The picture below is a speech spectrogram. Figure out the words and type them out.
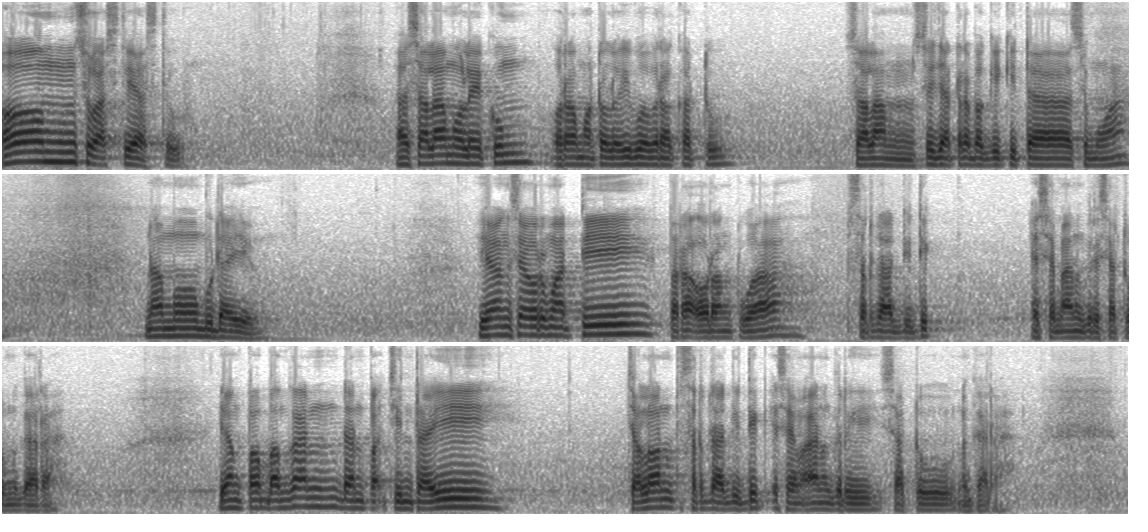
Om Swastiastu. Assalamualaikum warahmatullahi wabarakatuh. Salam sejahtera bagi kita semua. Namo Buddhaya. Yang saya hormati para orang tua, peserta didik SMA Negeri Satu Negara. Yang Pak banggakan dan Pak cintai calon peserta didik SMA Negeri Satu Negara.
